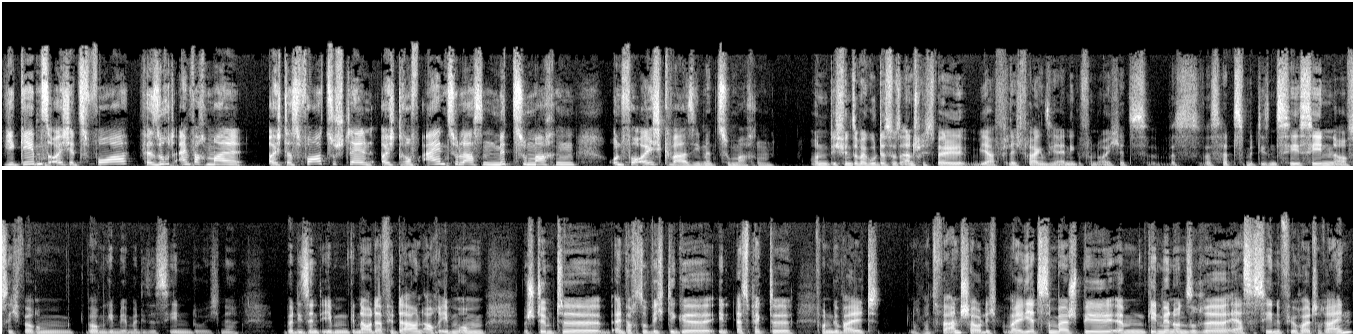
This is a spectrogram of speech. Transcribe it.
wir geben es euch jetzt vor, versucht einfach mal euch das vorzustellen, euch darauf einzulassen, mitzumachen und für euch quasi mitzumachen. Und ich finde es aber gut, dass du es ansprichst, weil ja, vielleicht fragen sich einige von euch jetzt, was, was hat es mit diesen Szenen auf sich? Warum, warum gehen wir immer diese Szenen durch? Ne? Aber die sind eben genau dafür da und auch eben um bestimmte, einfach so wichtige Aspekte von Gewalt nochmal zu veranschaulichen. Weil jetzt zum Beispiel ähm, gehen wir in unsere erste Szene für heute rein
